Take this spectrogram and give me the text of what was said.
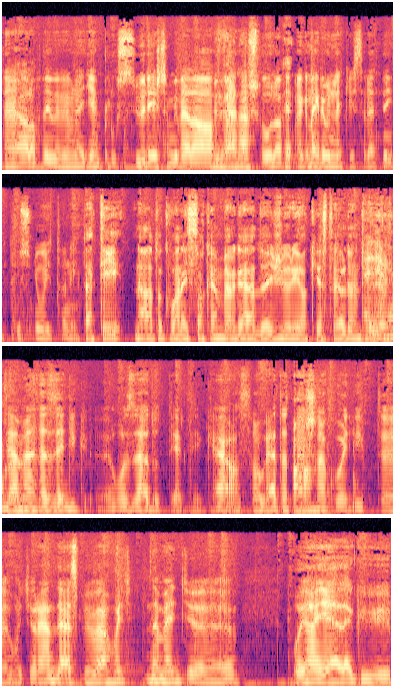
de alapvetően van egy ilyen plusz szűrés, amivel a felhasználónak, meg, megrendelőnek is szeretnénk plusz nyújtani. Tehát ti, nálatok van egy szakember gárda, egy zsűri, aki ezt eldönti. Egyértelműen, hát ez egyik hozzáadott értéke a szolgáltatásnak, Aha. hogy itt, hogyha rendelsz, mivel hogy nem egy olyan jellegű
